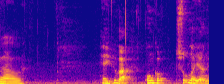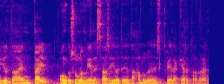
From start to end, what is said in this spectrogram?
wow. Hei, hyvä. Onko sulla jäänyt jotain, tai onko sulla mielessä asioita, joita haluaisit vielä kertoa meidän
